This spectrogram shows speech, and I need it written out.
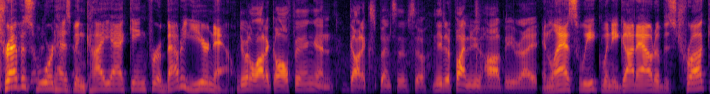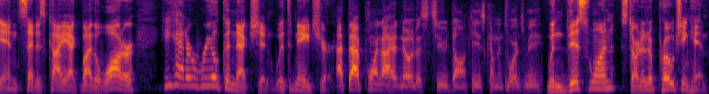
Travis Ward has been kayaking for about a year now. Doing a lot of golfing and got expensive, so needed to find a new hobby, right? And last week, when he got out of his truck and set his kayak by the water, he had a real connection with nature. At that point, I had noticed two donkeys coming towards me. When this one started approaching him,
